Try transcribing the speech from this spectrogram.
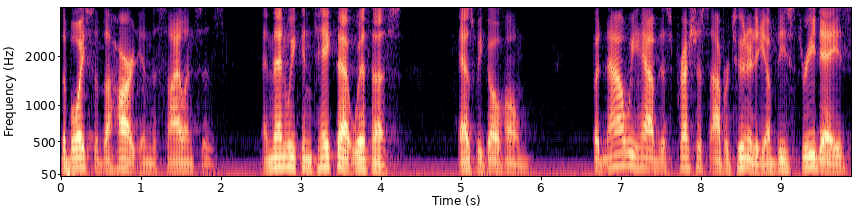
the voice of the heart in the silences. And then we can take that with us as we go home. But now we have this precious opportunity of these three days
